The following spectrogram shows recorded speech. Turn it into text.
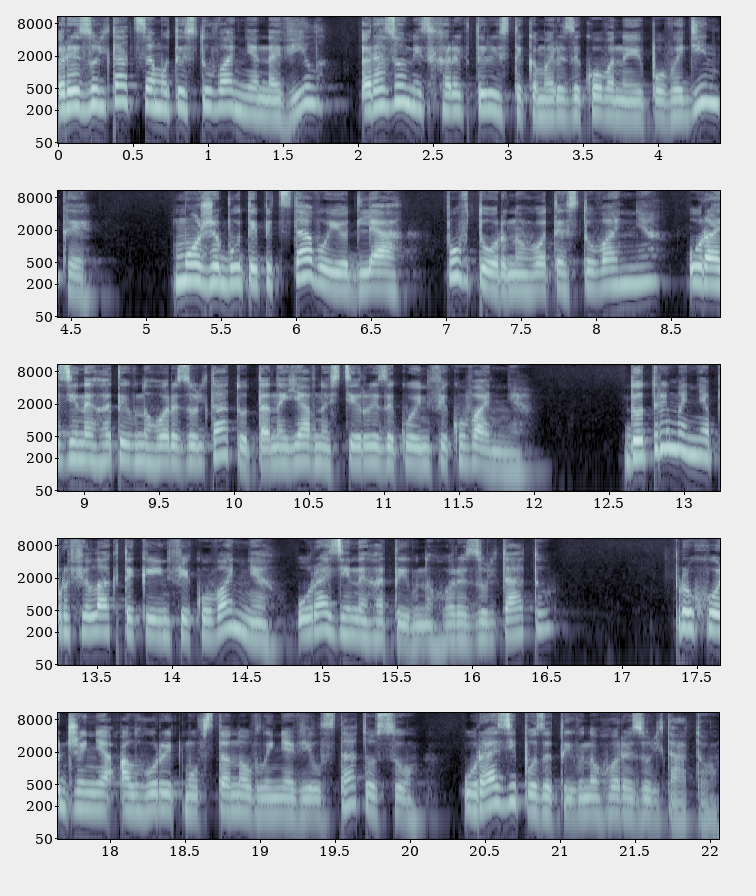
Результат самотестування на ВІЛ разом із характеристиками ризикованої поведінки може бути підставою для повторного тестування у разі негативного результату та наявності ризику інфікування, дотримання профілактики інфікування у разі негативного результату, проходження алгоритму встановлення ВІЛ-статусу у разі позитивного результату.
